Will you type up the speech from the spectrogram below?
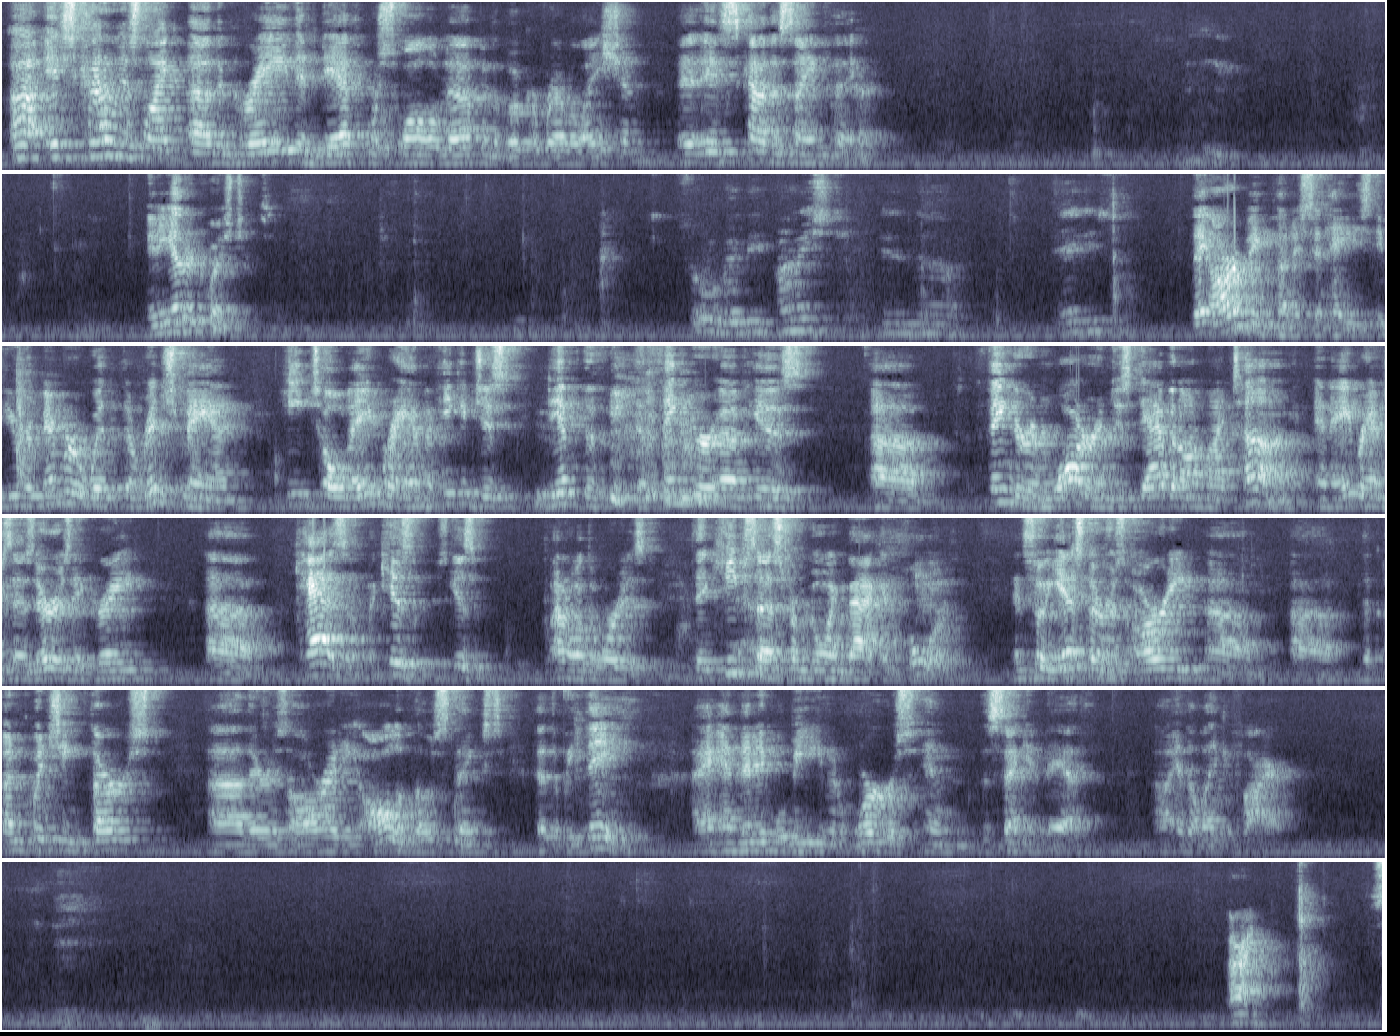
Uh, it's kind of just like uh, the grave and death were swallowed up in the book of Revelation. It's kind of the same thing. Any other questions? So will they be punished in uh, Hades? They are being punished in Hades. If you remember with the rich man, he told Abraham if he could just dip the, the finger of his uh, finger in water and just dab it on my tongue. And Abraham says there is a great uh, chasm, a schism, schism, I don't know what the word is, that keeps us from going back and forth. And so, yes, there is already uh, uh, the unquenching thirst. Uh, there is already all of those things that we think. And then it will be even worse in the second death uh, in the lake of fire. All right.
